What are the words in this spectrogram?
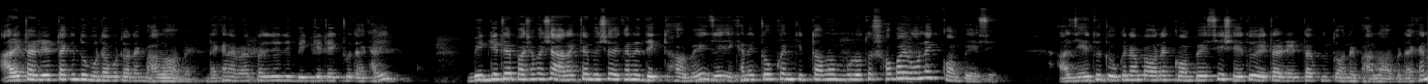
আর এটার রেটটা কিন্তু মোটামুটি অনেক ভালো হবে। দেখেন আমি আপনাদের যদি বিটগেটে একটু দেখাই। বিটগেটের পাশাপাশি আরেকটা বিষয় এখানে দেখতে হবে যে এখানে টোকেন কিন্তু আমরা মূলত সবাই অনেক কম পেয়েছি। আর যেহেতু টোকেন আমরা অনেক কম পেয়েছি, সেহেতু এটার রেটটাও কিন্তু অনেক ভালো হবে। দেখেন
